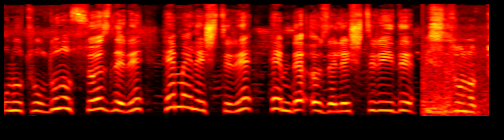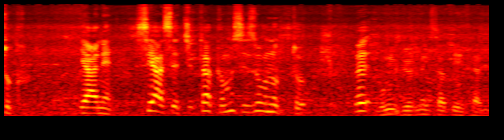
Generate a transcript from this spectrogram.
Unutuldunuz sözleri hem eleştiri hem de öz eleştiriydi. Biz sizi unuttuk. Yani siyasetçi takımı sizi unuttu. Ve Bunu görmek zaten yeterli.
